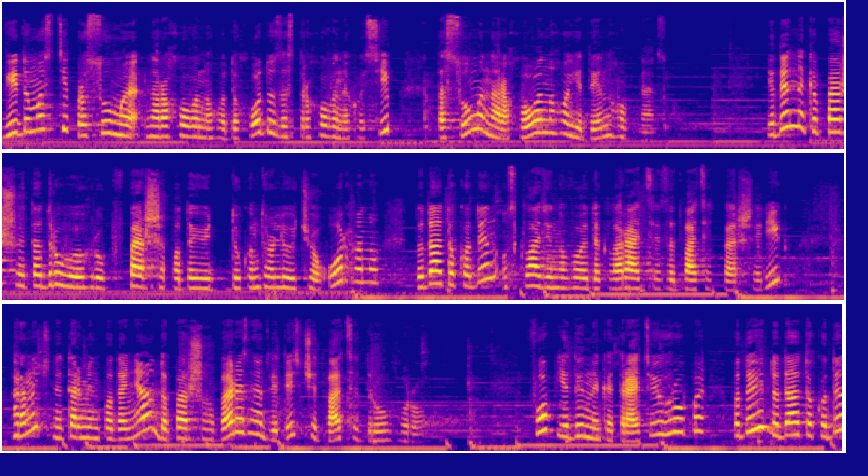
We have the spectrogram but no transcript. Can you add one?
відомості про суми нарахованого доходу застрахованих осіб та суми нарахованого єдиного внеску. Єдинники першої та другої груп вперше подають до контролюючого органу додаток 1 у складі нової декларації за 2021 рік, граничний термін подання до 1 березня 2022 року. ФОП єдинники третьої групи подають додаток 1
